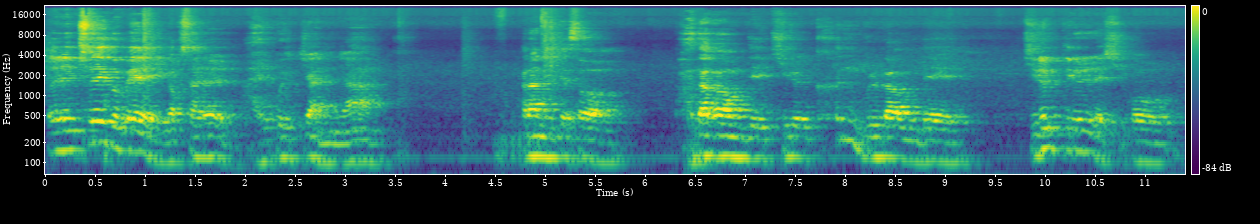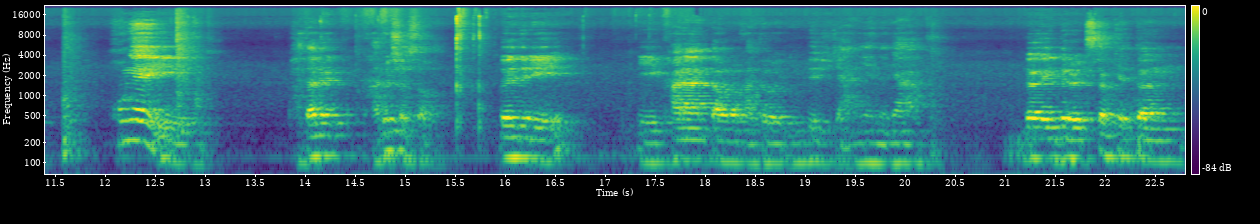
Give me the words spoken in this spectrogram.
너희 출애굽의 역사를 알고 있지 않느냐? 하나님께서 바다 가운데 길을 큰 물 가운데 지름길을 내시고 홍해의 바다를 가르셔서 너희들이 이 가나안 땅으로 가도록 인도해 주지 아니했느냐? 너희들을 추적했던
